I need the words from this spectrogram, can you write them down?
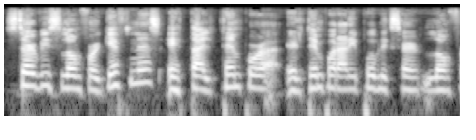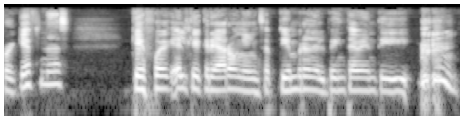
Service Loan Forgiveness, está el, el Temporary Public Service Loan Forgiveness que fue el que crearon en septiembre del, 2020,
